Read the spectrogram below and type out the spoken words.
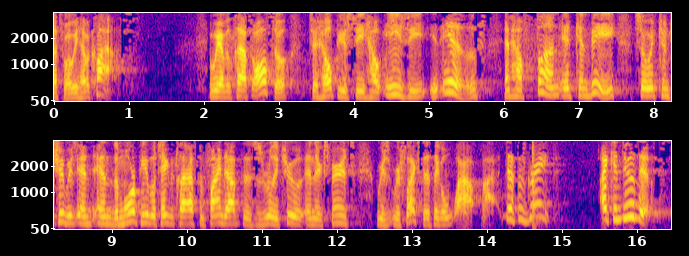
That's why we have a class. And we have a class also to help you see how easy it is and how fun it can be. So it contributes. And, and the more people take the class and find out that this is really true and their experience re- reflects this, they go, wow, this is great. I can do this.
